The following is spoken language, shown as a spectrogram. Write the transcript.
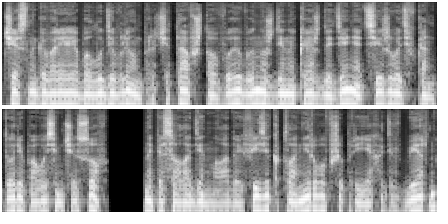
Честно говоря, я был удивлен, прочитав, что вы вынуждены каждый день отсиживать в конторе по 8 часов, написал один молодой физик, планировавший приехать в Берн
